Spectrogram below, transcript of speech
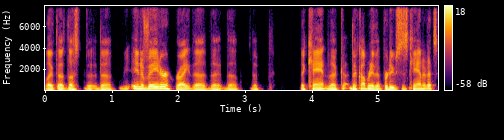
like the the the, the innovator, right? The the the the the can the, the company that produces candidates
